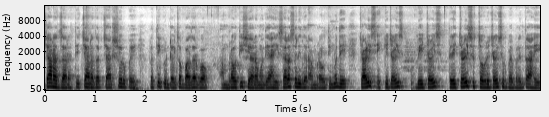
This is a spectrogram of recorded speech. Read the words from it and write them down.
चार हजार ते चार हजार चारशे रुपये प्रति क्विंटलचा बाजारभाव अमरावती शहरामध्ये आहे. सरासरी दर अमरावतीमध्ये चाळीस एक्केचाळीस बेचाळीस त्रेचाळीस चौवेचाळीस रुपयापर्यंत आहे.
